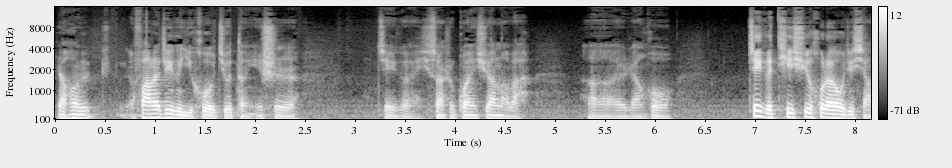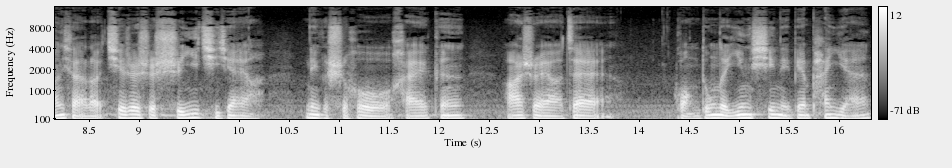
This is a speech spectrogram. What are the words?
然后发了这个以后，就等于是这个算是官宣了吧，呃，然后这个 T 恤后来我就想起来了，其实是十一期间呀，那个时候还跟阿舍呀在。广东的英西那边攀岩，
